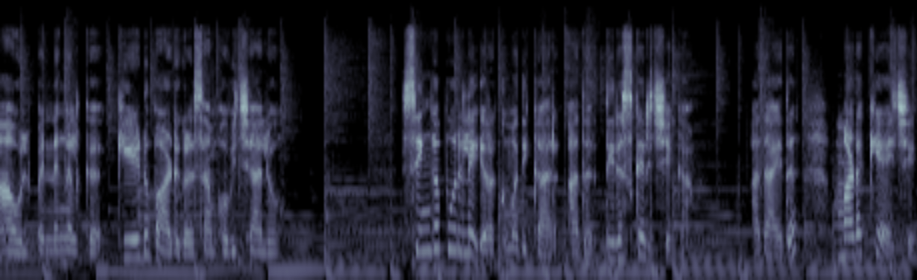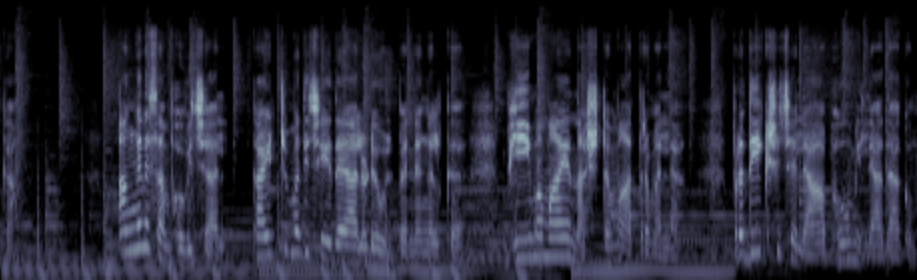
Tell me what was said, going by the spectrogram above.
ആ ഉൽപ്പന്നങ്ങൾക്ക് കേടുപാടുകൾ സംഭവിച്ചാലോ? സിംഗപ്പൂരിലെ ഇറക്കുമതിക്കാർ അത് തിരസ്കരിച്ചേക്കാം. അതായത് മടക്കി അയച്ചേക്കാം. അങ്ങനെ സംഭവിച്ചാൽ കയറ്റുമതി ചെയ്തയാളുടെ ഉൽപ്പന്നങ്ങൾക്ക് ഭീമമായ നഷ്ടം മാത്രമല്ല പ്രതീക്ഷിച്ച ലാഭവും ഇല്ലാതാകും.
